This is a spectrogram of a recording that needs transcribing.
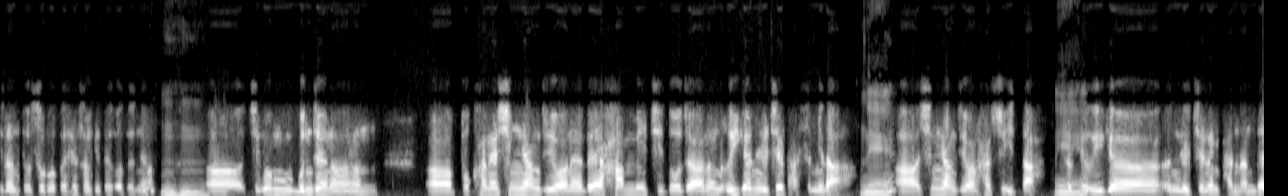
이런 뜻으로도 해석이 되거든요. 음흠. 어, 지금 문제는 어, 북한의 식량 지원에 대해 한미 지도자는 의견 일치를 받습니다. 네. 아, 식량 지원할 수 있다. 이렇게 예. 의견 일치는 받는데,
